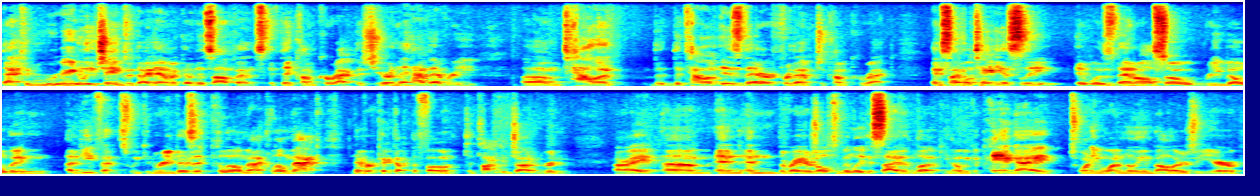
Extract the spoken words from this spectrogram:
that can really change the dynamic of this offense if they come correct this year, and they have every um, talent the, the talent is there for them to come correct. And simultaneously, it was then also rebuilding a defense. We can revisit Khalil Mack. Khalil Mack never picked up the phone to talk to Jon Gruden. All right, um, and and the Raiders ultimately decided, look, you know, we could pay a guy twenty one million dollars a year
